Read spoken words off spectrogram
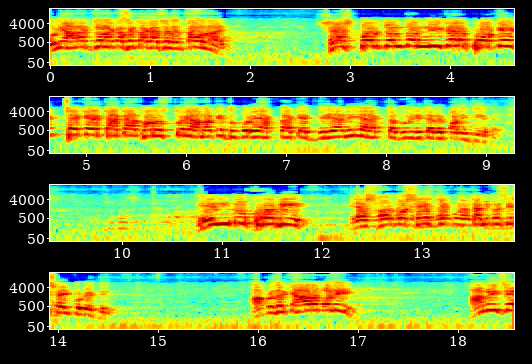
উনি আরেকজনের কাছে টাকা ছিলেন, তাও নাই। শেষ পর্যন্ত নিজের পকেট থেকে টাকা খরচ করে আমাকে দুপুরে এক প্যাকেট বিরিয়ানি আর একটা দুই লিটারের পানি দিয়ে দেয়। হিন্দু প্রবীর, এটা সর্বশেষ যে কোর্টটা আমি করেছি সেই কোর্টের দিন। আপনাদেরকে আরও বলি, আমি যে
